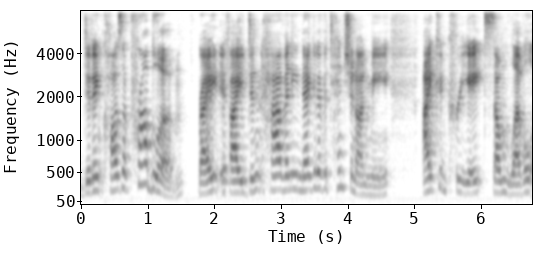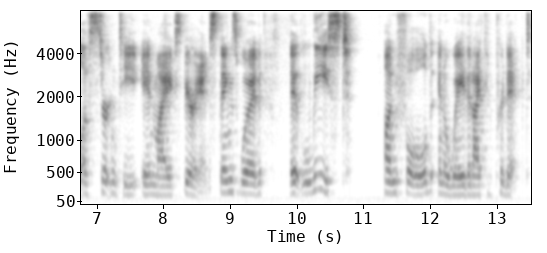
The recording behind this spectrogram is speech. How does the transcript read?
didn't cause a problem, right? If I didn't have any negative attention on me, I could create some level of certainty in my experience. Things would at least unfold in a way that I could predict.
